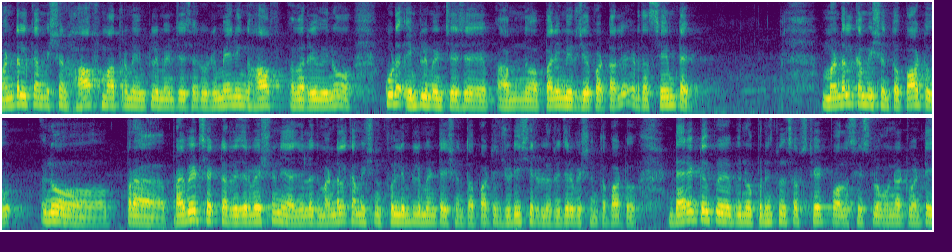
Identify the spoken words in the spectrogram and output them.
Mandal commission half మాత్రమే ఇంప్లిమెంట్ చేశారు. రిమైనింగ్ హాఫ్ యూనో కూడా ఇంప్లిమెంట్ చేసే పని మీరు చేపట్టాలి. At the same time Mandal కమిషన్తో పాటు యూనో ప్ర private sector reservation as well Mandal commission full ఇంప్లిమెంటేషన్తో పాటు జ్యుడిషియరీలో రిజర్వేషన్తో పాటు డైరెక్టివ్ ప్రిన్సిపల్స్ ఆఫ్ స్టేట్ పాలసీస్లో ఉన్నటువంటి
